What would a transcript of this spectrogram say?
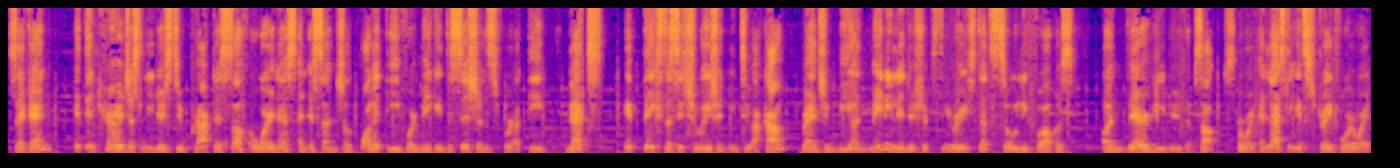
Second, it encourages leaders to practice self-awareness and essential quality for making decisions for a team. Next, it takes the situation into account, branching beyond many leadership theories that solely focus on their leaders themselves. And lastly, it's straightforward.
